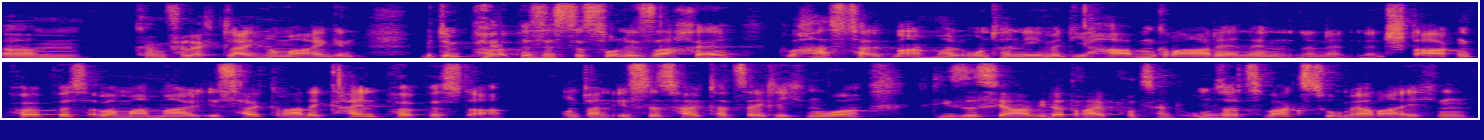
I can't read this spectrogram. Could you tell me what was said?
Ähm, können wir vielleicht gleich nochmal eingehen. Mit dem Purpose ist das so eine Sache. Du hast halt manchmal Unternehmen, die haben gerade einen, einen, einen starken Purpose, aber manchmal ist halt gerade kein Purpose da. Und dann ist es halt tatsächlich nur dieses Jahr wieder drei Prozent Umsatzwachstum erreichen,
